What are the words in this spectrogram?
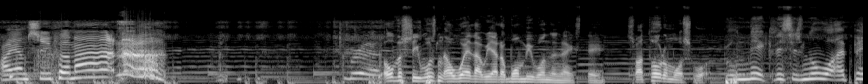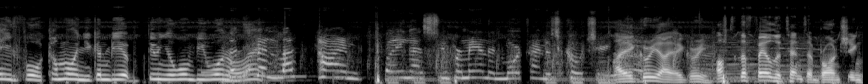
I am Superman. Ugh! Bruh. Obviously, he wasn't aware that we had a 1v1 the next day, so I told him what's what. Bro, Nick, this is not what I paid for. Come on, you're gonna be uh, doing a 1v1, alright? Let's alright? spend less time playing as Superman and more time as coaching. I agree, I agree. After the failed attempt at branching,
